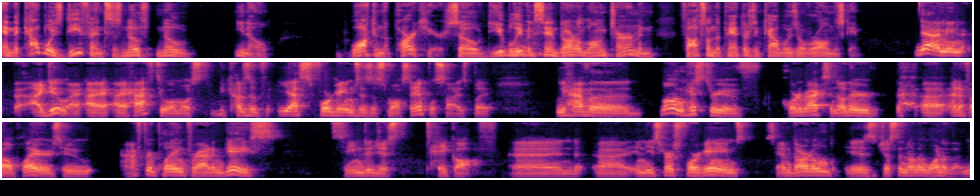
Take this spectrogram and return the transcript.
and the Cowboys' defense is no no you know walk in the park here. So, do you believe in Sam Darnold long term? And thoughts on the Panthers and Cowboys overall in this game? Yeah, I mean, I do. I, I, I have to almost because of yes, four games is a small sample size, but we have a long history of quarterbacks and other uh, NFL players who, after playing for Adam Gase, seem to just take off. And uh, in these first four games, Sam Darnold is just another one of them.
